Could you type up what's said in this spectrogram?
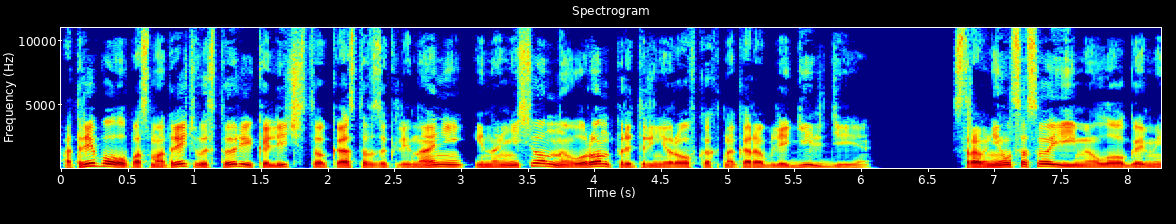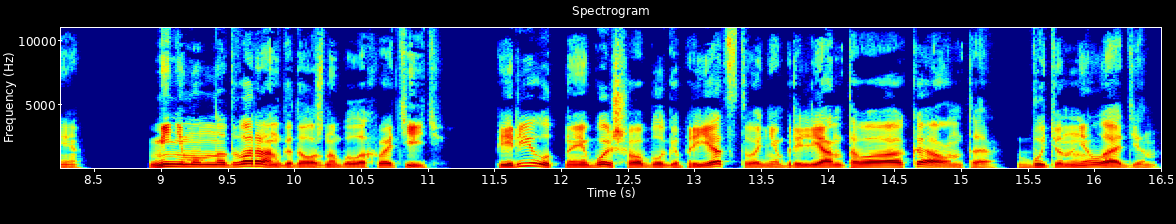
Потребовал посмотреть в истории количество кастов заклинаний и нанесенный урон при тренировках на корабле гильдии. Сравнил со своими логами. Минимум на два ранга должно было хватить. Период наибольшего благоприятствования бриллиантового аккаунта, будь он не ладен.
